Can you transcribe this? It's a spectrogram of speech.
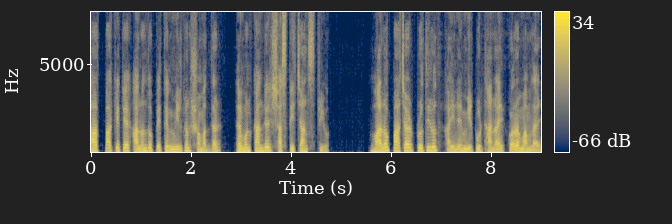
হাত পা কেটে আনন্দ পেতেন মিল্টন সমাদ্দার, এমন কাণ্ডের শাস্তি চান স্ত্রীও। মানব পাচার প্রতিরোধ আইনে মিরপুর থানায় করা মামলায়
